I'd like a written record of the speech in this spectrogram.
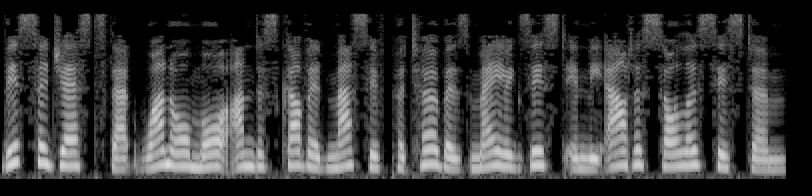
This suggests that one or more undiscovered massive perturbers may exist in the outer Solar System.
